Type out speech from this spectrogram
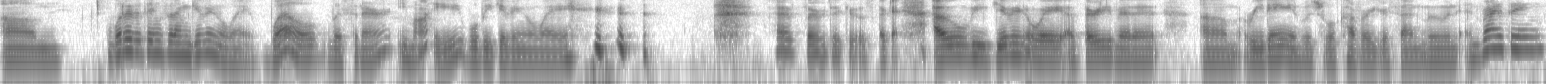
Um, what are the things that I'm giving away? Well, listener, Imani will be giving away. I'm so ridiculous. Okay, I will be giving away a 30 minute um, reading in which we'll cover your sun, moon, and rising.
